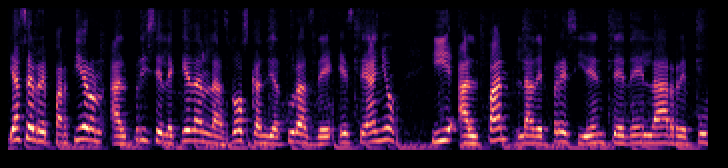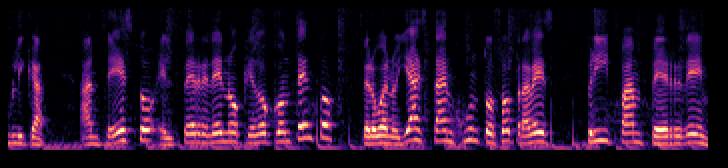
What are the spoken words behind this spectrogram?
Ya se repartieron, al PRI se le quedan las dos candidaturas de este año y al PAN la de presidente de la República. Ante esto, el PRD no quedó contento, pero bueno, ya están juntos otra vez PRI, PAN, PRD.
